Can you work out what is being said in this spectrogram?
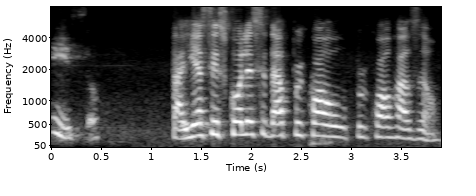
Isso. Tá, e essa escolha se dá por qual, por qual razão?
